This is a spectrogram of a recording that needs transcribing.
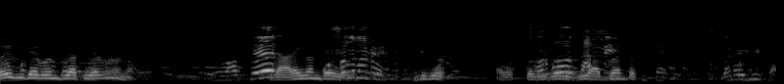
ওই বিদায় বন্ধু জাতি পারব না কেউ আছে? এটা আড়াই ঘন্টায় দিব এক ঘণ্টা। মানে নেতা।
